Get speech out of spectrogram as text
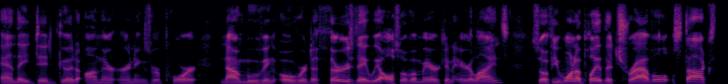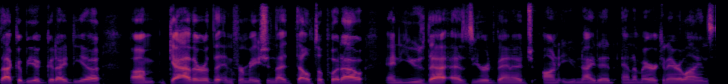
and they did good on their earnings report. Now, moving over to Thursday, we also have American Airlines. So, if you want to play the travel stocks, that could be a good idea. Um, gather the information that Delta put out and use that as your advantage on United and American Airlines.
